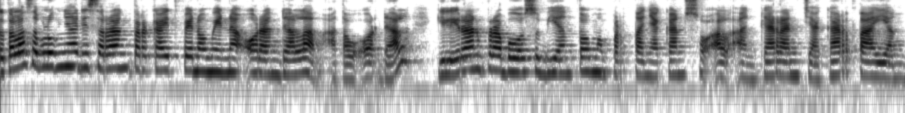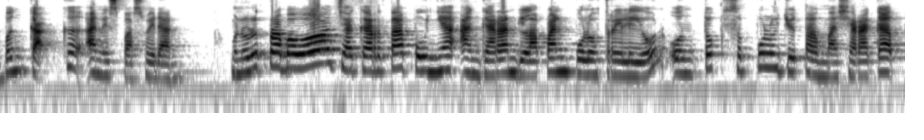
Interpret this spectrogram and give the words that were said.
Setelah sebelumnya diserang terkait fenomena orang dalam atau ordal, giliran Prabowo Subianto mempertanyakan soal anggaran Jakarta yang bengkak ke Anies Baswedan. Menurut Prabowo, Jakarta punya anggaran 80 triliun untuk 10 juta masyarakat.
